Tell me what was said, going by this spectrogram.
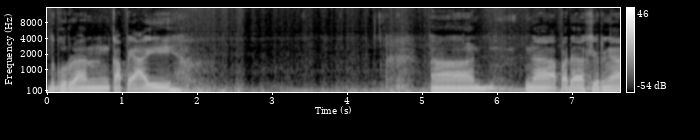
teguran KPAI eh, nah pada akhirnya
